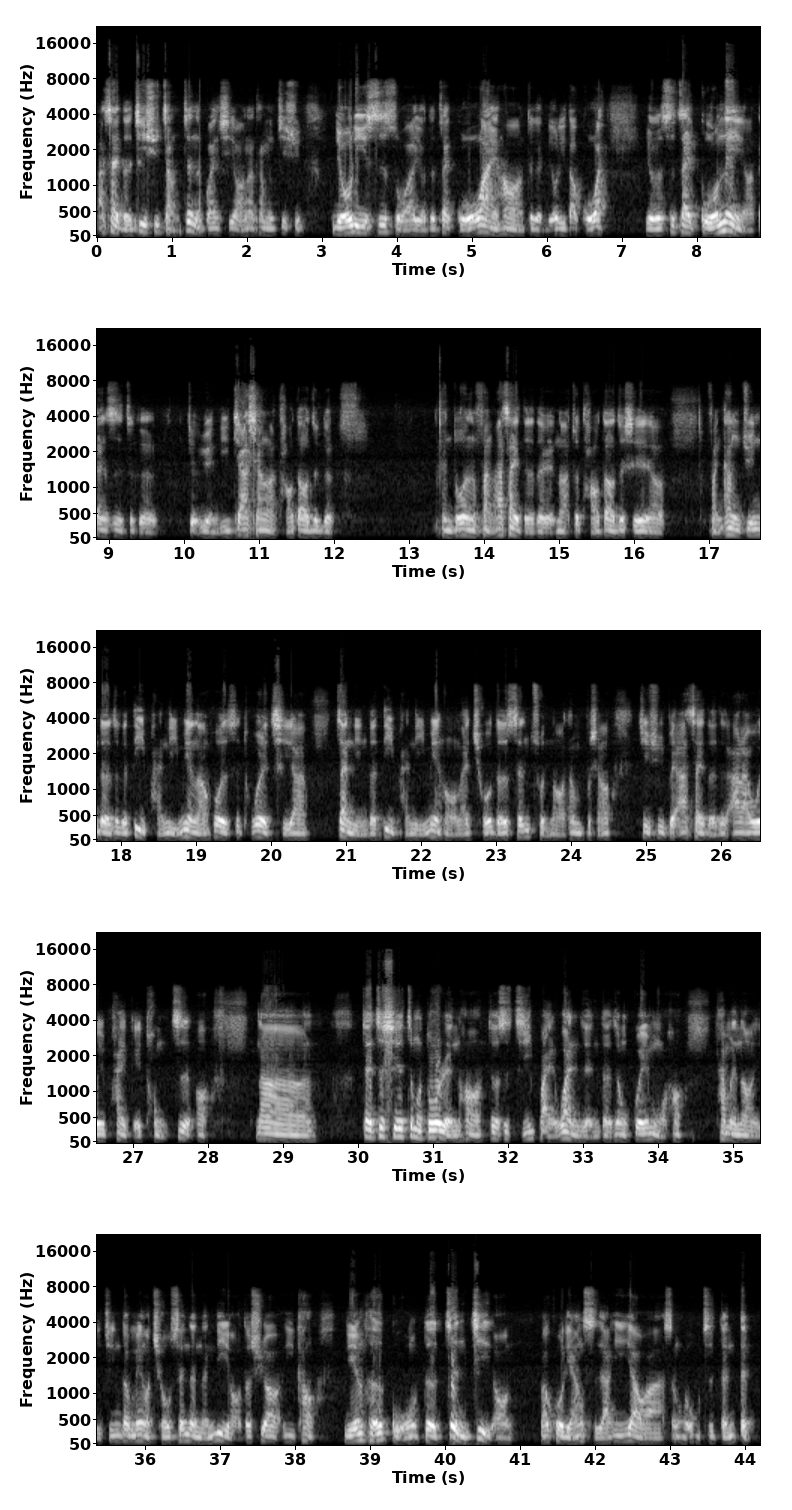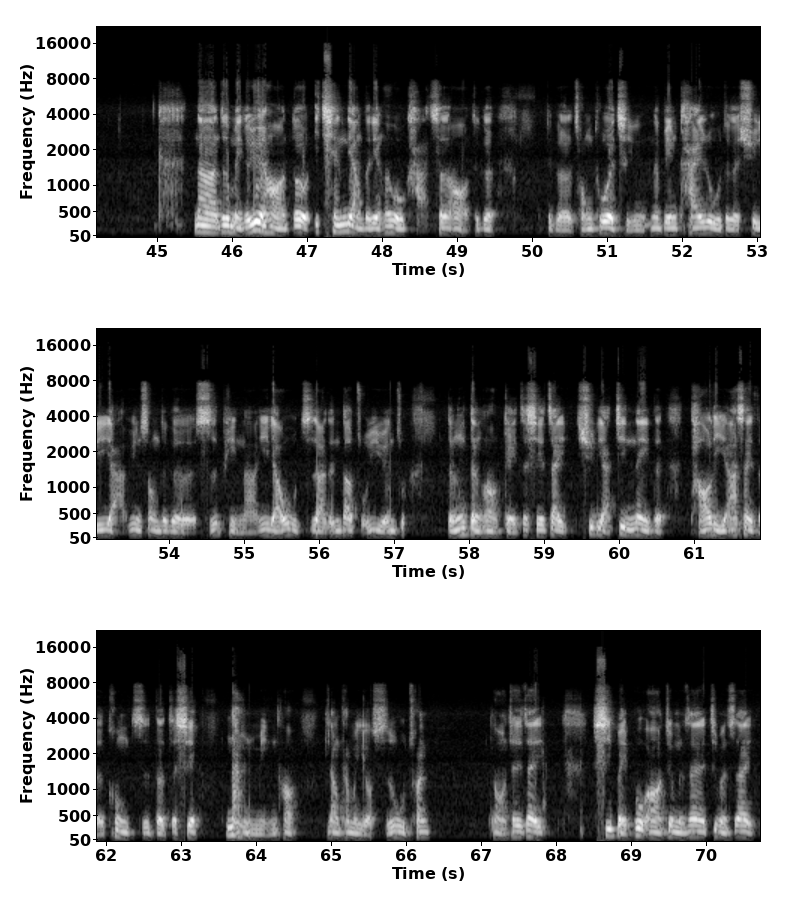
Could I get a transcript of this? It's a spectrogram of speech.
阿塞德继续掌政的关系哦，那他们继续流离失所啊，有的在国外哈，这个流离到国外，有的是在国内啊，但是这个就远离家乡啊，逃到这个很多人反阿塞德的人啊，就逃到这些呃反抗军的这个地盘里面啊，或者是土耳其啊占领的地盘里面哈，来求得生存哦，他们不想要继续被阿塞德这个阿拉维派给统治哦，那。在这些这么多人哈，这个是几百万人的这种规模哈，他们呢已经都没有求生的能力哦，都需要依靠联合国的政绩哦，包括粮食啊、医药啊、生活物资等等。那这个每个月哈都有一千辆的联合国卡车哦，这个这个从土耳其那边开入这个叙利亚，运送这个食品啊、医疗物资啊、人道主义援助。等等哦，给这些在叙利亚境内的逃离阿塞德控制的这些难民哈，让他们有食物穿哦。这是在西北部哦，基本在基本是在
